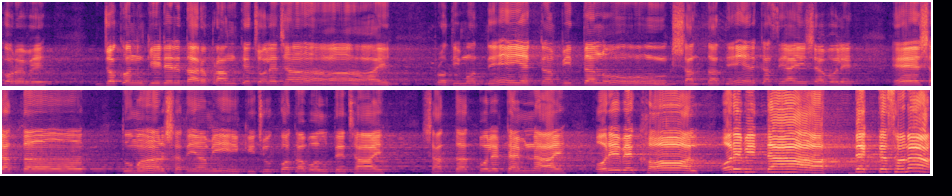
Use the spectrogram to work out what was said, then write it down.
করবে। যখন গিডের দ্বার প্রান্তে চলে যায়, প্রতিমধ্যে একটা বিদ্যালোক সাদ্দাতের কাছে আইসা বলে, এ সাদ্দাত তোমার সাথে আমি কিছু কথা বলতে চাই। সাদ্দাত বলে, টাইম নাই। ওরে বেখল, ওরে বিদ্যা, দেখতেছ না?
